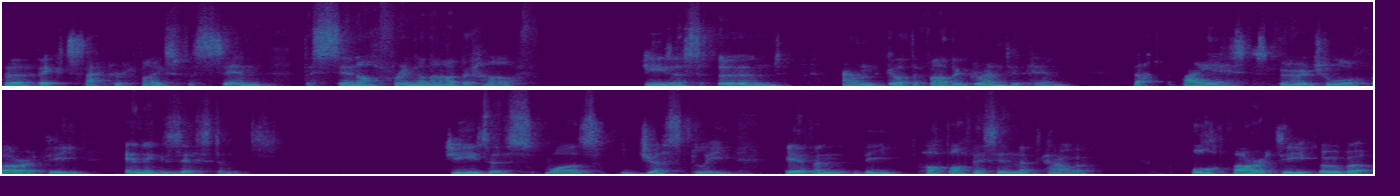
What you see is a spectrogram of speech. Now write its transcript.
perfect sacrifice for sin, the sin offering on our behalf, Jesus earned, and God the Father granted him, the highest spiritual authority in existence. Jesus was justly given the top office in the tower, authority over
